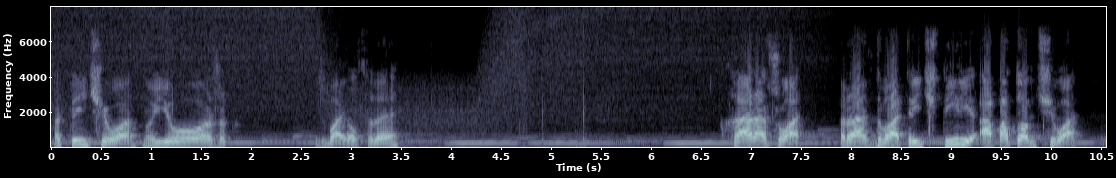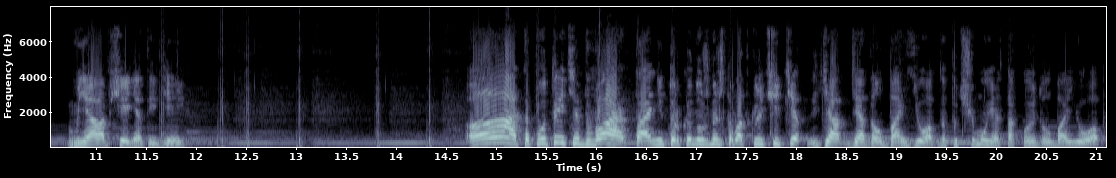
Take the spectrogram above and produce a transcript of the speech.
А ты чего? Ну, ежик. Избавился, да? Хорошо. Раз, два, три, четыре. А потом чего? У меня вообще нет идей. А, так вот эти два-то они только нужны, чтобы отключить... Я, я долбоеб. Ну почему я такой долбоеб?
